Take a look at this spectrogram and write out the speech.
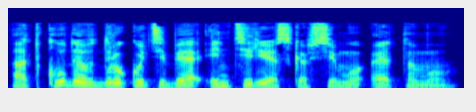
откуда вдруг у тебя интерес ко всему этому?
